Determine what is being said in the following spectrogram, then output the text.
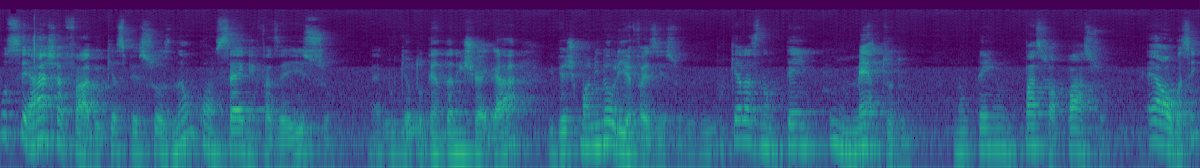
Você acha, Fábio, que as pessoas não conseguem fazer isso? Né? Porque uhum. eu estou tentando enxergar e vejo que uma minoria faz isso. Uhum. Porque elas não têm um método, não têm um passo a passo. É algo assim?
